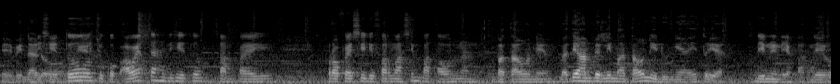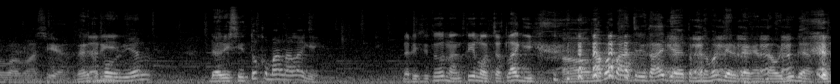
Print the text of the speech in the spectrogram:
Ya, pindah di situ ya. cukup awet lah di situ sampai profesi di farmasi 4 tahunan Empat tahun ya. Berarti hampir lima tahun di dunia itu ya. di dunia Di farmasi. farmasi ya. Dan Dari- kemudian dari situ ke mana lagi? Dari situ nanti loncat lagi. Oh, nggak apa-apa cerita aja teman-teman biar pengen tahu juga kan.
